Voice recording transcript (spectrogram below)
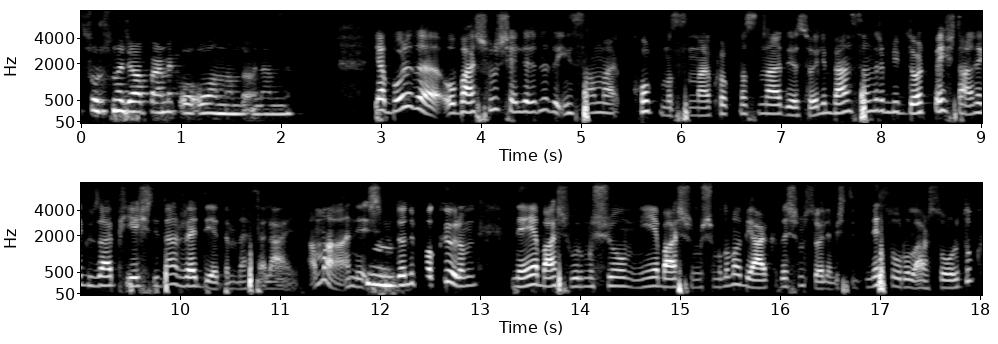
sorusuna cevap vermek o, o anlamda önemli. Ya bu arada o başvuru şeylerinde de insanlar korkmasınlar, korkmasınlar diye söyleyeyim. Ben sanırım bir 4-5 tane güzel PhD'den red yedim mesela. Ama hani hmm. şimdi dönüp bakıyorum neye başvurmuşum, niye başvurmuşum bunu bir arkadaşım söylemişti. Ne sorular sorduk,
